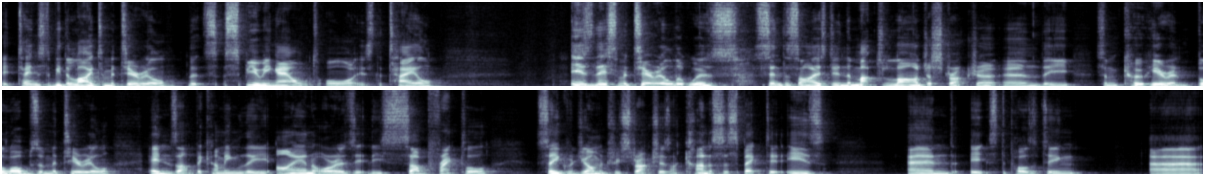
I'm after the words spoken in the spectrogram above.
it tends to be the lighter material that's spewing out, or it's the tail, is this material that was synthesized in the much larger structure and the some coherent blobs of material ends up becoming the iron, or is it the subfractal sacred geometry structures? I kind of suspect it is, and it's depositing uh,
